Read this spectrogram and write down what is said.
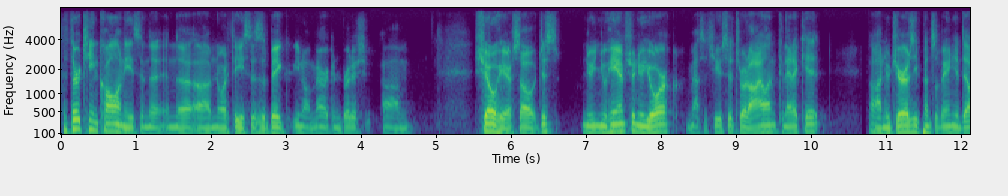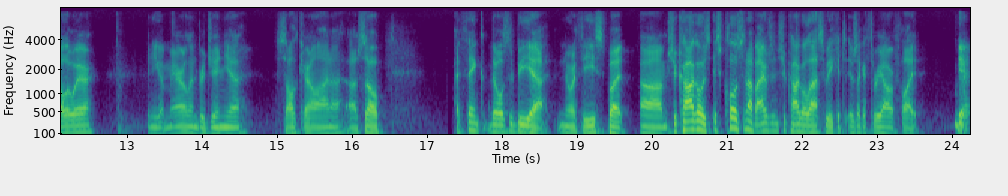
the 13 colonies in the in the uh, Northeast this is a big you know American British um show here. So just New New Hampshire, New York, Massachusetts, Rhode Island, Connecticut, uh, New Jersey, Pennsylvania, Delaware, and you got Maryland, Virginia, South Carolina. Uh, so I think those would be yeah Northeast, but um, Chicago is it's close enough. I was in Chicago last week. It, it was like a three-hour flight. Yeah.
